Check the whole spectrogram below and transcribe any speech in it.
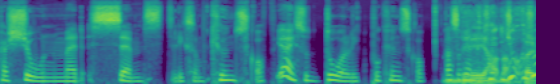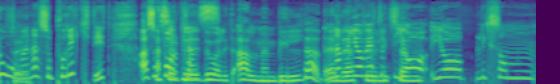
person med sämst liksom, kunskap. Jag är så dålig på kunskap. Alltså, Nej, rent jo, jo men alltså på riktigt. Alltså, Alltså folk att du kan är dåligt allmänbildad? Nej, eller men jag vet inte, liksom... jag, jag liksom...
